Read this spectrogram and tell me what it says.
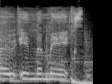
Marvalo in the mix.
